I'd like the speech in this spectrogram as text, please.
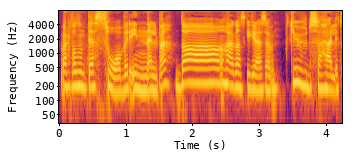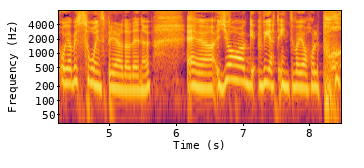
i hvert fall sånn at jeg sover innen elleve, da har jeg ganske grei søvn. Gud, så härligt. Och Jag blir så inspirerad av dig nu. Eh, jag vet inte vad jag håller på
